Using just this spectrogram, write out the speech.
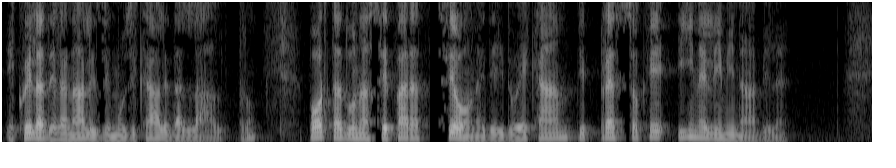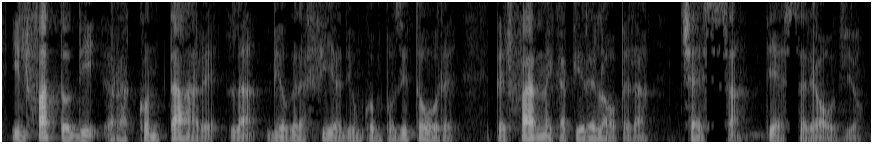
e quella dell'analisi musicale dall'altro porta ad una separazione dei due campi pressoché ineliminabile. Il fatto di raccontare la biografia di un compositore per farne capire l'opera cessa di essere ovvio.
